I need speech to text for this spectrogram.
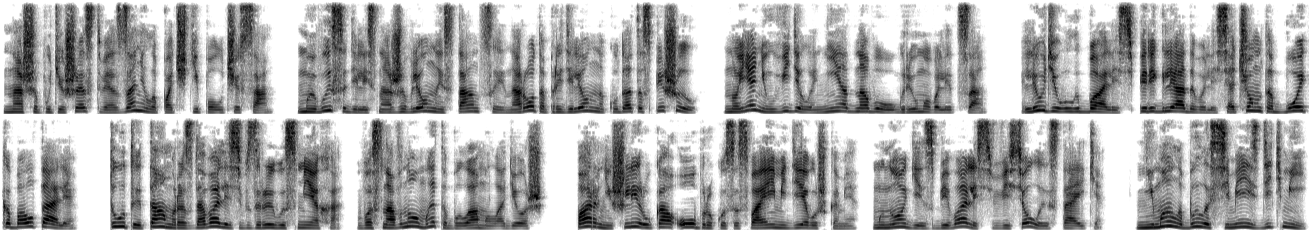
Наше путешествие заняло почти полчаса. Мы высадились на оживленной станции, народ определенно куда-то спешил, но я не увидела ни одного угрюмого лица. Люди улыбались, переглядывались, о чем-то бойко болтали. Тут и там раздавались взрывы смеха. В основном это была молодежь. Парни шли рука об руку со своими девушками. Многие сбивались в веселые стайки. Немало было семей с детьми.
